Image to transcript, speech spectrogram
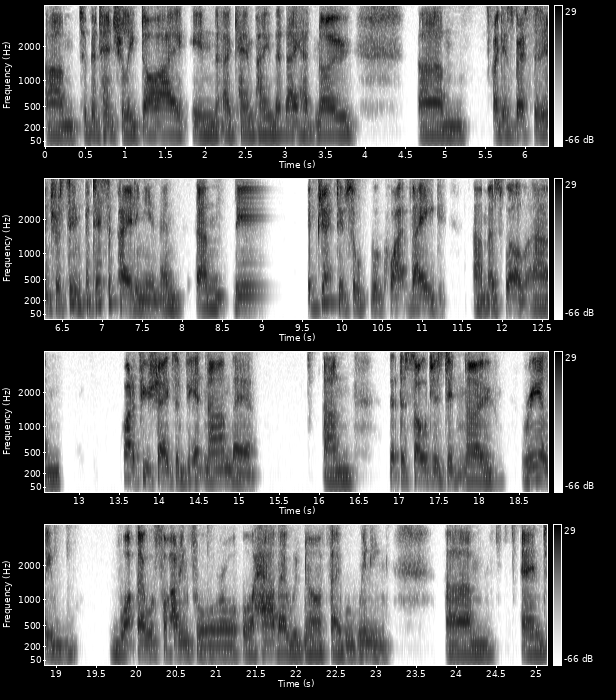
um, to potentially die in a campaign that they had no, um, I guess, vested interest in participating in, and um, the objectives were, were quite vague um, as well. Um, quite a few shades of Vietnam there. that the soldiers didn't know really what they were fighting for or, or how they would know if they were winning. Um, and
